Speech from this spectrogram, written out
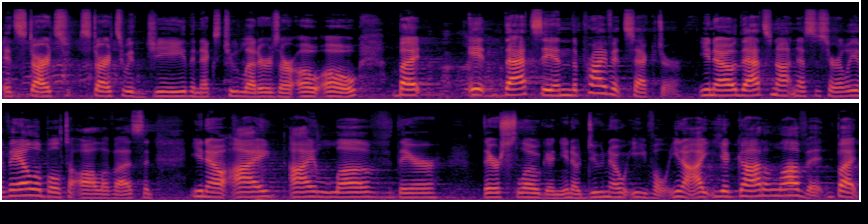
It starts, starts with G, the next two letters are OO, but it, that's in the private sector. You know, that's not necessarily available to all of us. And, you know, I, I love their, their slogan, you know, do no evil. You know, I, you gotta love it. But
